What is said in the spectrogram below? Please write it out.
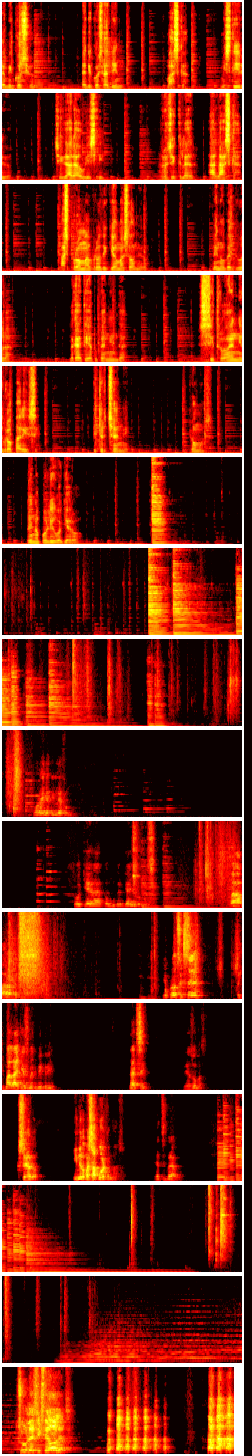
Λέμι Κόσιον, Έντι Κωνσταντίν, Μάσκα, Μυστήριο, Τσιγάρα Ουίσκι, Ροζικλέρ, Αλάσκα, Ασπρόμαυρο δικαίωμα στο όνειρο, Λίνο Βεντούρα, δεκαετία του 50, Σιτροέν Υγρό Παρίσι, Πίτερ Τσένι. Κι όμως, πριν από λίγο καιρό, Και πρόσεξε, όχι μαλακίες με τη μικρή. Εντάξει, χρειαζόμαστε. Ξέρω. Είναι το πασαπόρτι μας. Έτσι, μπράβο. Τσούλες είστε όλες.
